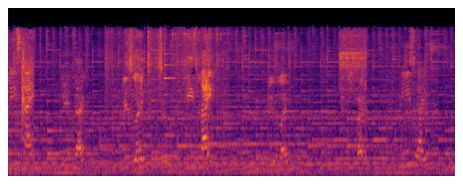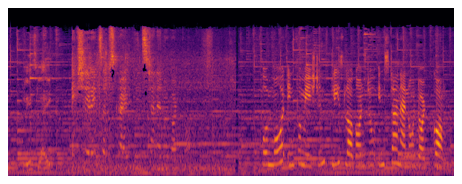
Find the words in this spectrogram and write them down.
Please like, Please like. Please like. please like, Please like. Like. please like, Please like. like, share and subscribe to instanano.com. For more information, please log on to instanano.com.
